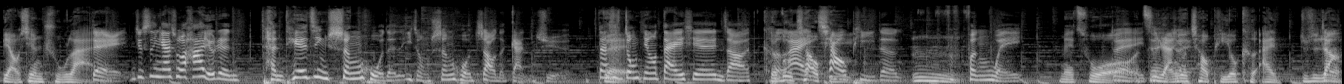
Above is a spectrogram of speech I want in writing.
表现出来。对，就是应该说它有点很贴近生活的一种生活照的感觉，但是中间又带一些你知道可爱俏皮的嗯氛围。没错，对，自然又俏皮又可爱，就是让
